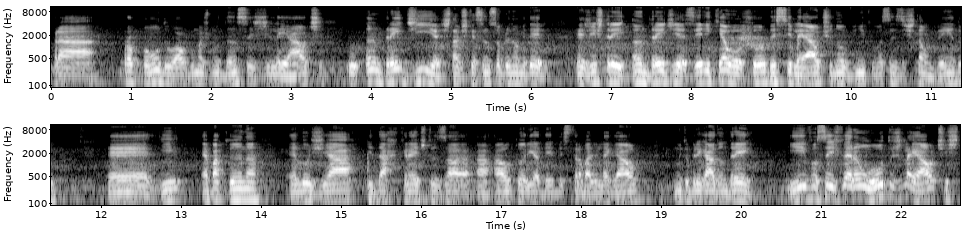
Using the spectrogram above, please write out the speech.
para propondo algumas mudanças de layout. O Andrei Dias, estava esquecendo o sobrenome dele. Registrei Andrei Dias, ele que é o autor desse layout novinho que vocês estão vendo. É, e é bacana elogiar e dar créditos à, à, à autoria dele desse trabalho legal. Muito obrigado, Andrei. E vocês verão outros layouts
